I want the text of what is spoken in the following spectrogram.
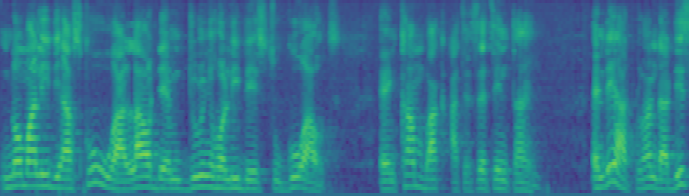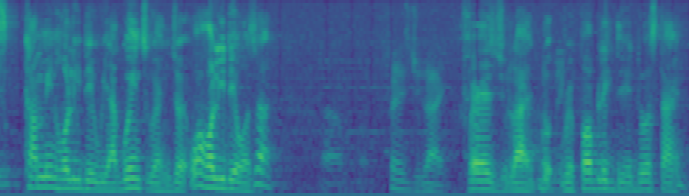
Normally, their school will allow them during holidays to go out and come back at a certain time. And they had planned that this coming holiday we are going to enjoy. What holiday was that? First July. First July, Republic. Republic Day, those times.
